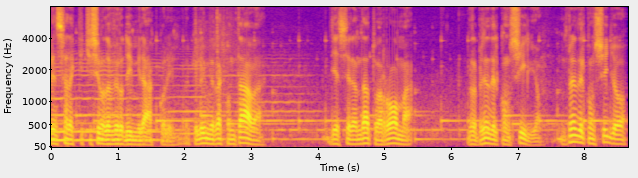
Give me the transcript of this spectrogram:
pensare che ci siano davvero dei miracoli, perché lui mi raccontava di essere andato a Roma dalla Presidente del Consiglio. Il Presidente del Consiglio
